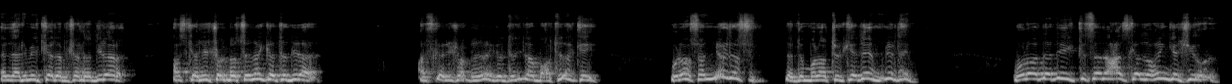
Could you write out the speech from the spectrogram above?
Ellerimi kelepçelediler. Askeri çorbasına getirdiler. Askeri çorbasına getirdiler. Baktılar ki Ulan sen neredesin? Dedim valla Türkiye'deyim. Neredeyim? Ulan dedi iki sene askerliğin geçiyor.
